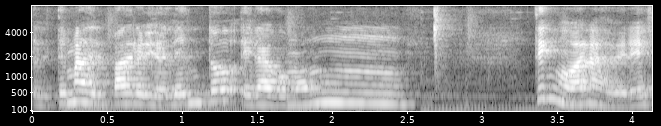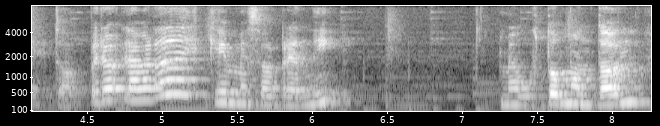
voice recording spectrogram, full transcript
el tema del padre violento era como un... Tengo ganas de ver esto, pero la verdad es que me sorprendí, me gustó un montón.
